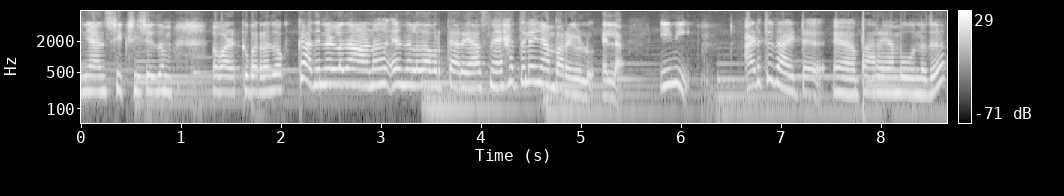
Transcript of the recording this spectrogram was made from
ഞാൻ ശിക്ഷിച്ചതും വഴക്ക് പറഞ്ഞതും ഒക്കെ അതിനുള്ളതാണ് എന്നുള്ളത് അവർക്കറിയാം. ആ സ്നേഹത്തിലേ ഞാൻ പറയുള്ളൂ. എല്ലാം. ഇനി അടുത്തതായിട്ട് പറയാൻ പോകുന്നത്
